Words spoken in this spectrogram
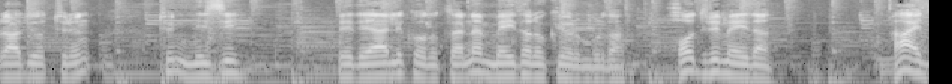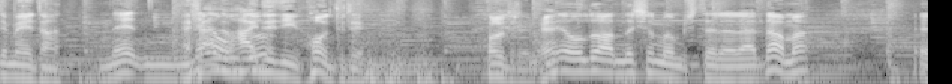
Radyo Tü'nün tüm nezih ve değerli konuklarına meydan okuyorum buradan. Hodri meydan. Haydi meydan. Ne, ne Efendim oldu? haydi değil Hodri. Hodri mi? Ne olduğu anlaşılmamıştır herhalde ama e,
